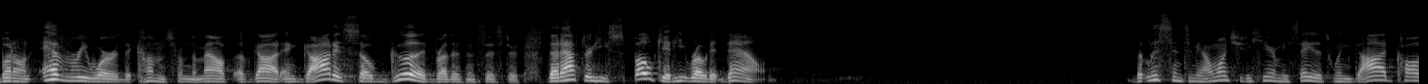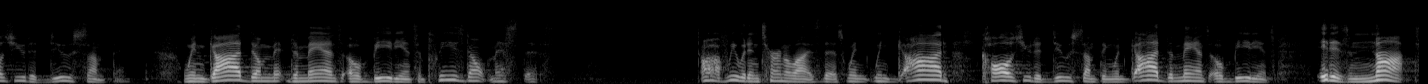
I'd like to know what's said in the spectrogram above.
but on every word that comes from the mouth of God. And God is so good, brothers and sisters, that after He spoke it, He wrote it down. But listen to me, I want you to hear me say this. When God calls you to do something, when God dem- demands obedience, and please don't miss this. Oh, if we would internalize this. When, when God calls you to do something, when God demands obedience, it is not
